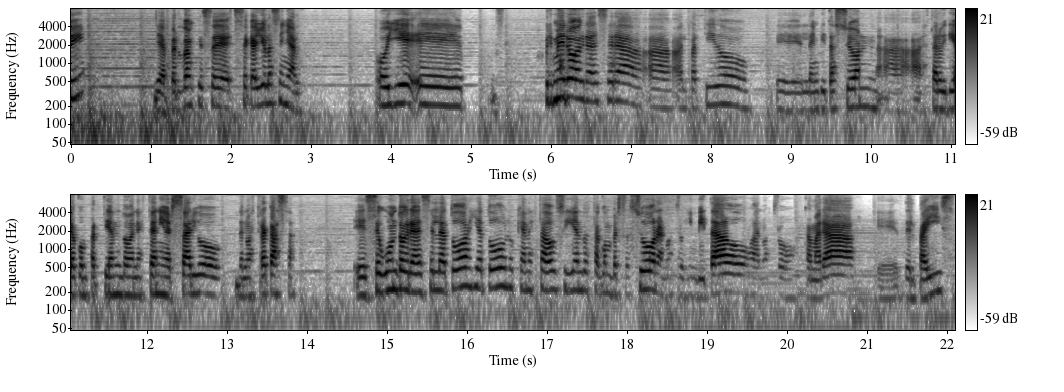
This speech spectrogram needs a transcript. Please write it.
¿Sí? Ya, perdón que se, cayó la señal. Oye, eh, primero agradecer al partido eh, la invitación a, estar hoy día compartiendo en este aniversario de nuestra casa. Eh, segundo, agradecerle a todas y a todos los que han estado siguiendo esta conversación, a nuestros invitados, a nuestros camaradas del país.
